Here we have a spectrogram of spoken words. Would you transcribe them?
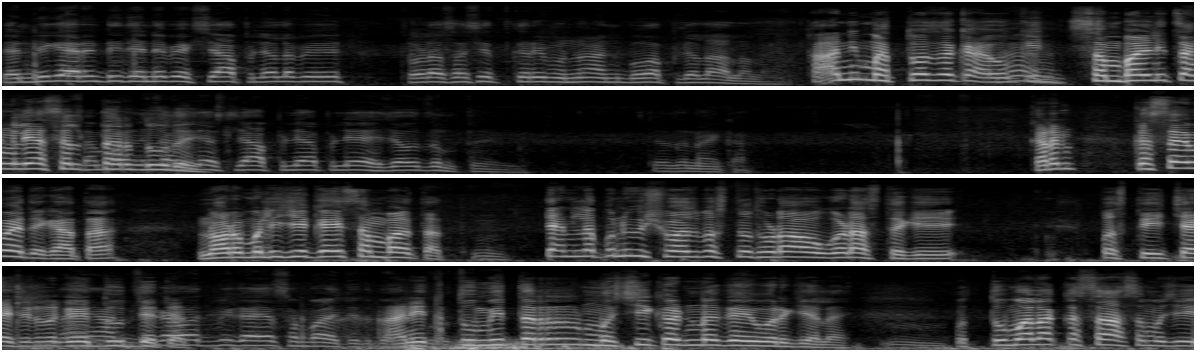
त्यांनी गॅरंटी देण्यापेक्षा आपल्याला बी थोडासा शेतकरी म्हणून अनुभव आपल्याला आला आणि महत्वाचं काय हो की सांभाळणी चांगली असेल तर दूध आहे. असल्या आपल्या आपल्या ह्याच्यावर जमतं त्याचं नाही का? कारण कसं आहे माहितीये का आता? नॉर्मली जे गाय सांभाळतात हम्म. त्यांना पण विश्वास बसणं थोडं अवघड असतं की पस्तीस चाळीस लिटर गाय नाही, दूध आमच्या देतात. गावात बी गाया सांभाळतात आणि तुम्ही तर म्हशीकडनं गायीवर गेलाय. हम्म. मग तुम्हाला कसं असं म्हणजे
